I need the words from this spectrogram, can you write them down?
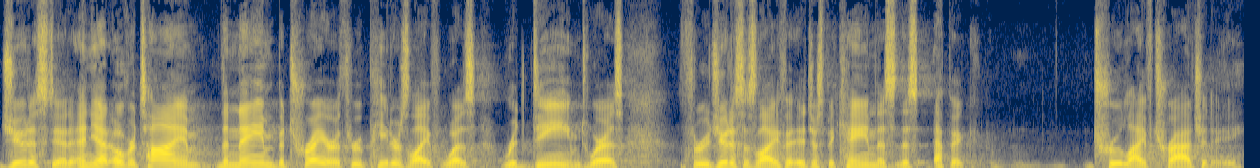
Judas did. And yet, over time, the name betrayer through Peter's life was redeemed, whereas through Judas's life, it just became this, this epic true life tragedy.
